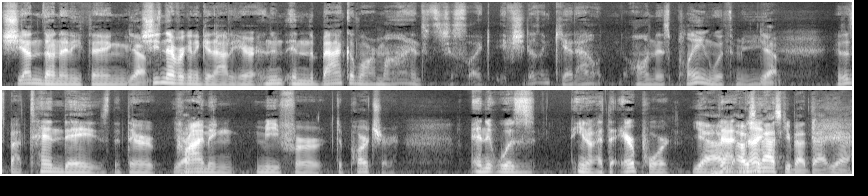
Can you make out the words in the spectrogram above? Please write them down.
She hadn't done anything. Yeah. She's never going to get out of here. And in, in the back of our minds, it's just like, if she doesn't get out on this plane with me, yeah. because it's about 10 days that they're Yeah. priming me for departure. And it was, you know, at the airport. Yeah, I, I was going to ask you about that. Yeah.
